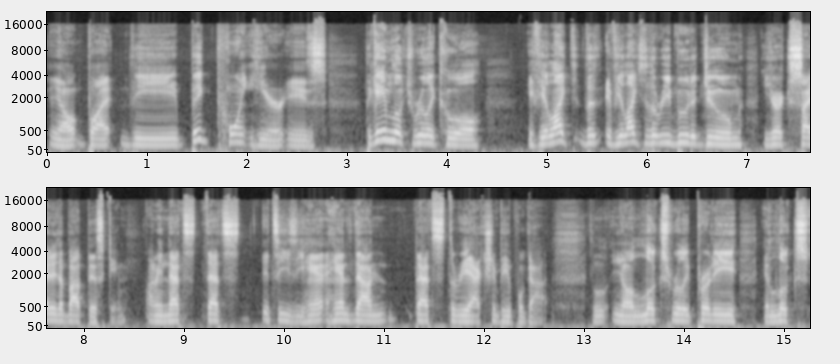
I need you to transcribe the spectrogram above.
you know, but the big point here is the game looked really cool. If you liked the if you liked the reboot of Doom, you're excited about this game. I mean, that's that's it's easy, Han- hands down. That's the reaction people got. You know, it looks really pretty. It looks,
